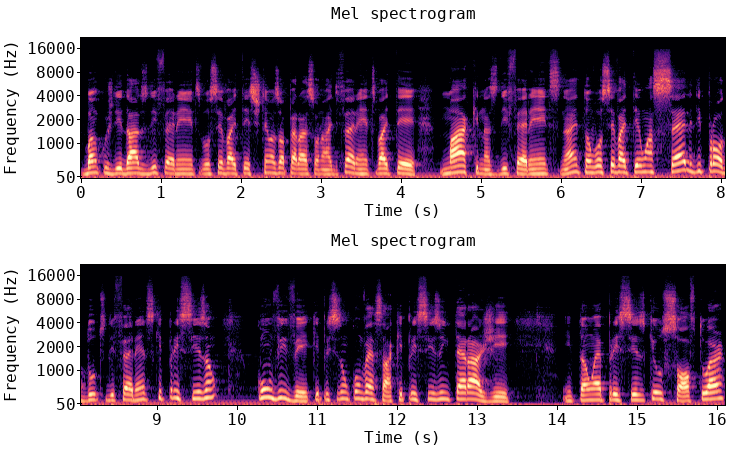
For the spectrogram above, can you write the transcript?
bancos de dados diferentes, você vai ter sistemas operacionais diferentes, vai ter máquinas diferentes, né? Então você vai ter uma série de produtos diferentes que precisam conviver, que precisam conversar, que precisam interagir. Então é preciso que o software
